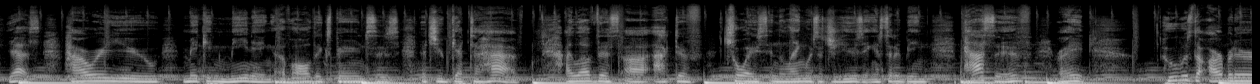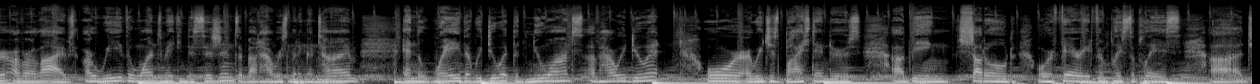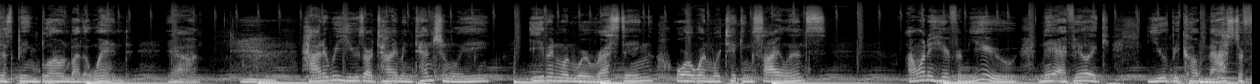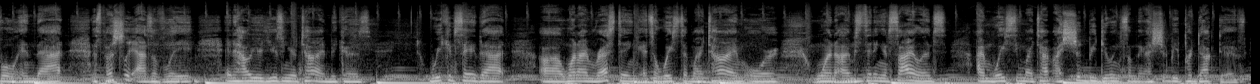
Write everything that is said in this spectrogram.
Yes. How are you making meaning of all the experiences that you get to have? I love this uh, active choice in the language that you're using. Instead of being passive, right? Who was the arbiter of our lives? Are we the ones making decisions about how we're spending our time and the way that we do it, the nuance of how we do it? Or are we just bystanders uh, being shuttled or ferried from place to place, uh, just being blown by the wind? Yeah. How do we use our time intentionally, even when we're resting or when we're taking silence? I want to hear from you. Nate, I feel like you've become masterful in that, especially as of late, in how you're using your time because we can say that uh, when I'm resting, it's a waste of my time, or when I'm sitting in silence, I'm wasting my time. I should be doing something, I should be productive.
